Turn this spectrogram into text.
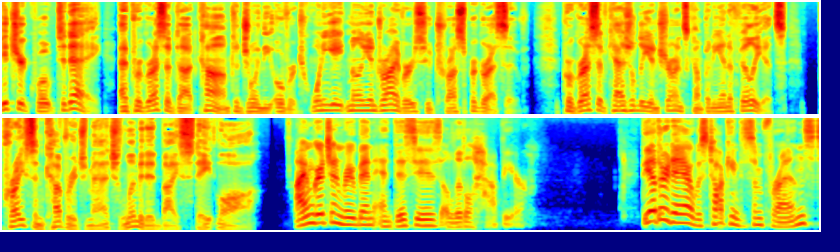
Get your quote today at progressive.com to join the over 28 million drivers who trust Progressive. Progressive Casualty Insurance Company and Affiliates. Price and coverage match limited by state law. I'm Gretchen Rubin, and this is A Little Happier. The other day, I was talking to some friends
